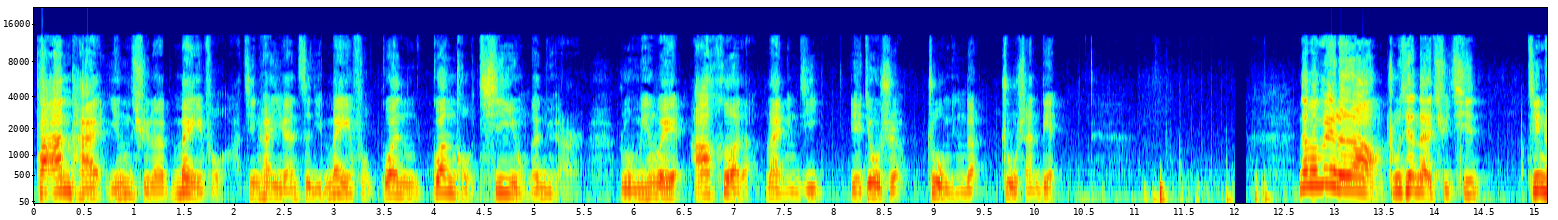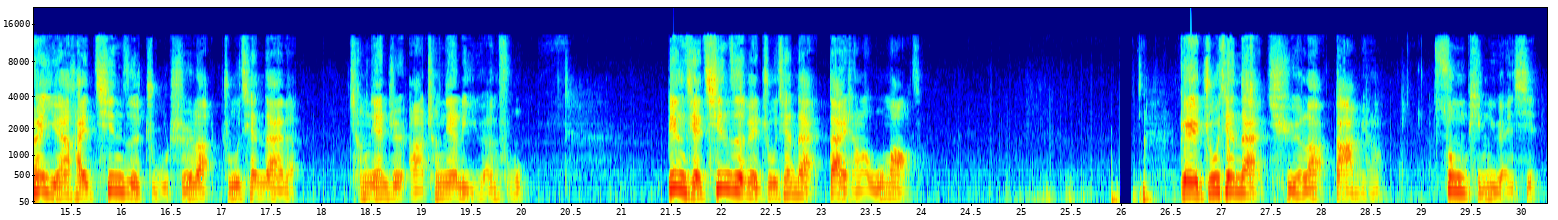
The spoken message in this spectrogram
他安排迎娶了妹夫啊，金川议员自己妹夫关关口亲勇的女儿，乳名为阿贺的赖明基，也就是著名的祝山殿。那么，为了让竹千代娶亲，金川议员还亲自主持了竹千代的成年之啊成年礼元服。并且亲自为竹千代戴上了乌帽子，给竹千代取了大名松平元信。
